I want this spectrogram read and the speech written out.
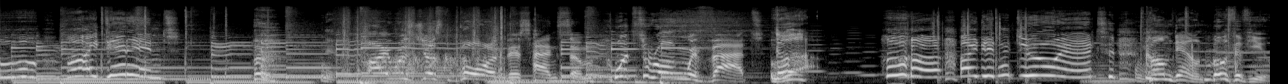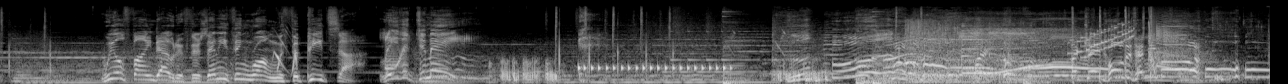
Oh, I didn't! I was just born this handsome. What's wrong with that? I didn't do it! Calm down, both of you. We'll find out if there's anything wrong with the pizza. Leave it to me! I can't hold it anymore!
